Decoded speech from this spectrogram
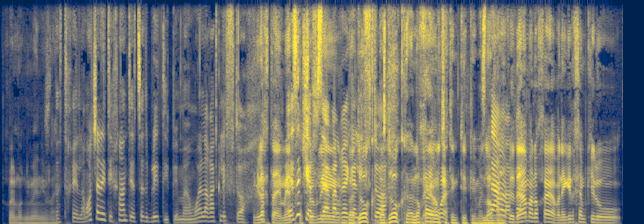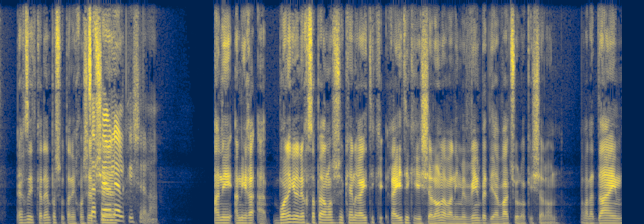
תוכלו ללמוד ממני אולי. תתחיל. למרות שאני תכננתי לצאת בלי טיפים היום, וואלה, רק לפתוח. אני אגיד לך את האמת, איזה כיף חשוב זה, לי... אבל רגע בדוק, לפתוח. בדוק, לא חייב. לצאת עם טיפים. אני לא, לא סתם, אומר. אתה יודע אבל- מה, לא חייב, אני אגיד לכם כאילו, איך זה יתקדם פשוט, אני חושב ש... ספר לי על כישלון. אני, אני, בוא נגיד, אני יכול לספר על משהו שכן ראיתי, ראיתי ככישלון, אבל אני מבין בדיעבד שהוא לא כישלון. אבל עדיין,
